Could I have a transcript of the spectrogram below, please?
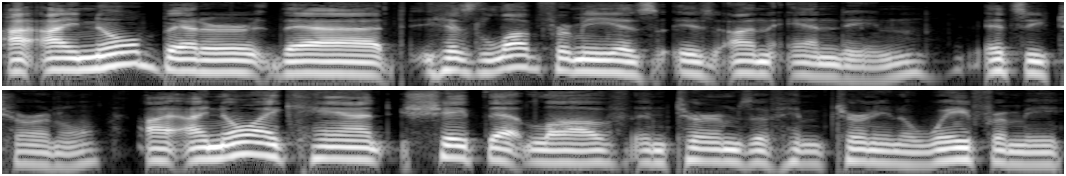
I, I know better that his love for me is is unending. It's eternal. I, I know I can't shape that love in terms of him turning away from me,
